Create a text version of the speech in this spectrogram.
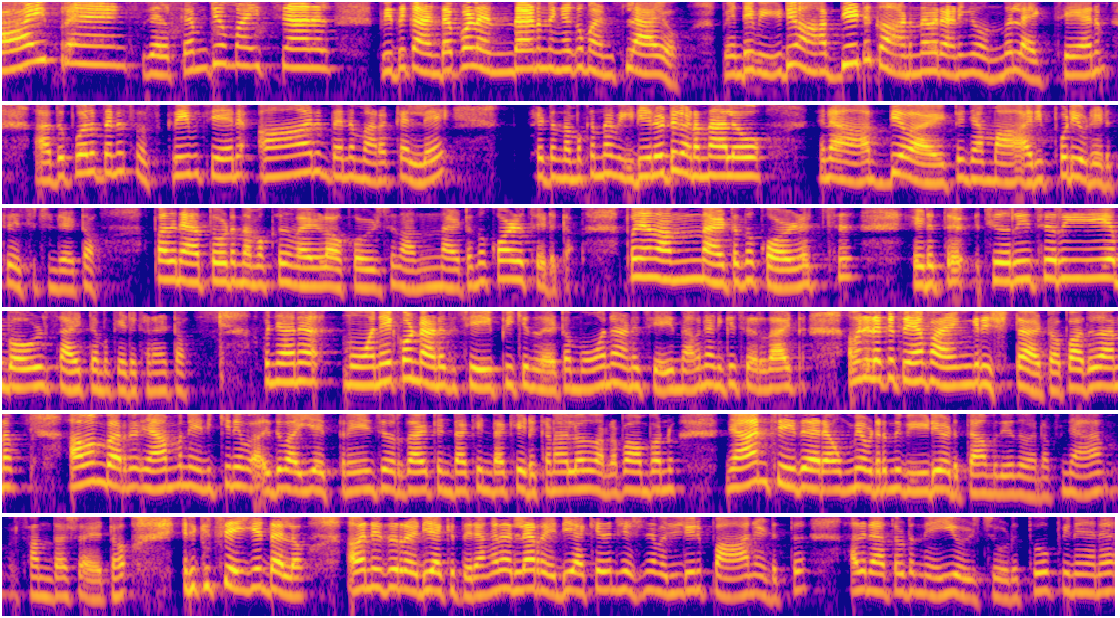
Hi friends welcome to my channel. അപ്പോൾ ഇത് കണ്ടപ്പോൾ എന്താണ് നിങ്ങൾക്ക് മനസ്സിലായോ? അപ്പോൾ എന്റെ വീഡിയോ ആദ്യമായിട്ട് കാണുന്നവരാണെങ്കിൽ ഒന്ന് ലൈക്ക് ചെയ്യാനും അതുപോലെ തന്നെ സബ്സ്ക്രൈബ് ചെയ്യാനും ആരും തന്നെ മറക്കല്ലേ? കേട്ടോ നമുക്കെന്നാൽ വീഡിയോയിലോട്ട് കടന്നാലോ. ഞാൻ ആദ്യമായിട്ട് ഞാൻ അരിപ്പൊടി ഇവിടെ എടുത്ത് വെച്ചിട്ടുണ്ട് കേട്ടോ. അപ്പോൾ അതിനകത്തോട്ട് നമുക്ക് വെള്ളമൊക്കെ ഒഴിച്ച് നന്നായിട്ടൊന്ന് കുഴച്ചെടുക്കാം. അപ്പോൾ ഞാൻ നന്നായിട്ടൊന്ന് കുഴച്ച് എടുത്ത് ചെറിയ ചെറിയ ബൗൾസ് ആയിട്ട് നമുക്ക് എടുക്കണം കേട്ടോ. അപ്പോൾ ഞാൻ മോനെ കൊണ്ടാണ് ഇത് ചെയ്യിപ്പിക്കുന്നത് കേട്ടോ. മോനാണ് ചെയ്യുന്നത്. അവൻ എനിക്ക് ചെറുതായിട്ട് അവൻ ഇതൊക്കെ ചെയ്യാൻ ഭയങ്കര ഇഷ്ടമാണ് കേട്ടോ. അപ്പോൾ അത് കാരണം അവൻ പറഞ്ഞു ഞാൻ പറഞ്ഞു എനിക്കിനി ഇത് വയ്യ. ഇത്രയും ചെറുതായിട്ട് ഉണ്ടാക്കി ഉണ്ടാക്കി എടുക്കണമല്ലോ എന്ന് പറഞ്ഞപ്പോൾ അവൻ പറഞ്ഞു ഞാൻ ചെയ്തു തരാം. ഉമ്മ ഇവിടെ നിന്ന് വീഡിയോ എടുത്താൽ മതി എന്ന് പറഞ്ഞു. അപ്പോൾ ഞാൻ സന്തോഷമായിട്ടോ എനിക്ക് ചെയ്യണ്ടല്ലോ. അവൻ ഇത് റെഡിയാക്കി തരും. അങ്ങനെ എല്ലാം റെഡിയാക്കിയതിന് ശേഷം ഞാൻ വലിയൊരു പാൻ എടുത്ത് അതിനകത്തോട്ട് നെയ്യ് ഒഴിച്ചു കൊടുത്തു. പിന്നെ ഞാൻ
